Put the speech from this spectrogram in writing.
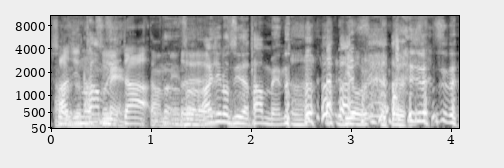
味のついた味のついたタンメンの。料理。味のついた。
